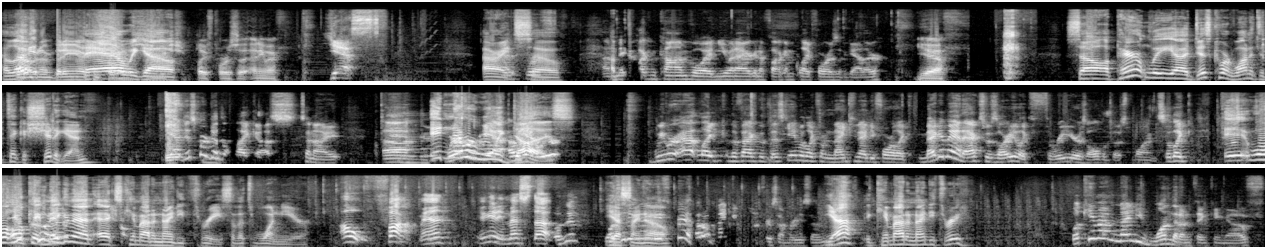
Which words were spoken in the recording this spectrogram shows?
Hello. When I'm getting a There we go. you should Play Forza anyway. Yes. All right, That's so I'm make a fucking convoy, and you and I are gonna fucking play Forza together. Yeah. so apparently uh, Discord wanted to take a shit again. Yeah, Discord doesn't like us tonight. Uh, It never really at? Oh, yeah, we were- does. we were at like the fact that this game was like from 1994. Like Mega Man X was already like three years old at this point. So like, It, well, okay, Mega Man X came out in '93, so that's one year. Oh fuck, man, you're getting messed up. was it? Yes, was it I in know. 93? I thought it was 91 for some reason. Yeah, it came out in '93. What came out in 91 that I'm thinking of?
